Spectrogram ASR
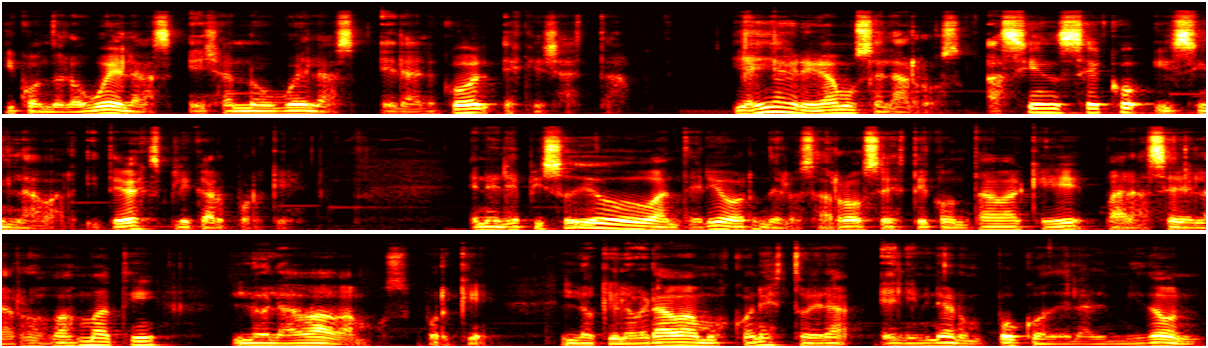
y cuando lo vuelas y ya no vuelas el alcohol es que ya está. Y ahí agregamos el arroz, así en seco y sin lavar. Y te voy a explicar por qué. En el episodio anterior de los arroces te contaba que para hacer el arroz basmati lo lavábamos. ¿Por qué? Lo que lográbamos con esto era eliminar un poco del almidón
